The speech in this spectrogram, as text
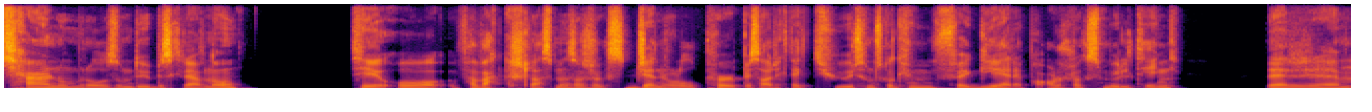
kjerneområdet som du beskrev nå, til å forveksles med en sånn slags general purpose-arkitektur som skal kunne fungere på all slags mulige ting, der, eh,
